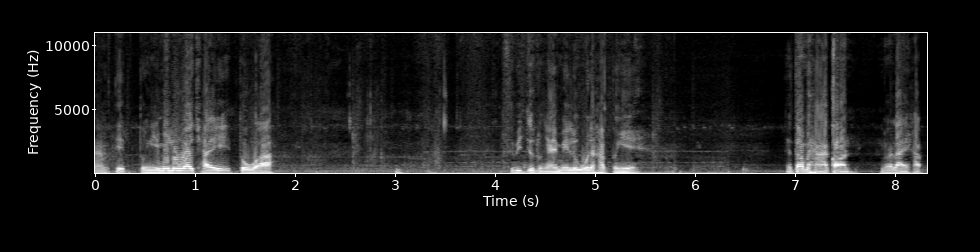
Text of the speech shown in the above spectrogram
น้ำติดตรงนี้ไม่รู้ว่าใช้ตัว วิตอยู่ตรงไหนไม่รู้นะครับ ตรงนี้ เดี๋ยวต้องไปหาก่อนไม่เป็นไรครับ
